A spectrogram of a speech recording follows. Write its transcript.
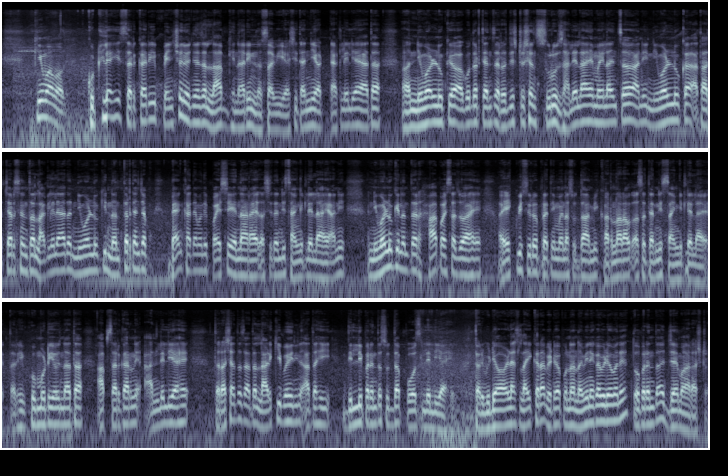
किंवा मग कुठल्याही सरकारी पेन्शन योजनेचा लाभ घेणारी नसावी अशी त्यांनी अट टाकलेली आहे. आता निवडणुकी अगोदर त्यांचं रजिस्ट्रेशन सुरू झालेलं आहे महिलांचं आणि निवडणुका आता आचारसंहिता लागलेल्या आहेत. तर निवडणुकीनंतर त्यांच्या बँक खात्यामध्ये पैसे येणार आहेत असे त्यांनी सांगितलेलं आहे. आणि निवडणुकीनंतर हा पैसा जो आहे एकवीस रुपये प्रति महिनासुद्धा आम्ही करणार आहोत असं त्यांनी सांगितलेलं आहे. तर ही खूप मोठी योजना आता आप सरकारने आणलेली आहे. तर अशातच आता लाडकी बहिणी आता ही दिल्लीपर्यंतसुद्धा पोहोचलेली आहे. तर व्हिडिओ आवडल्यास लाईक करा. भेटूया पुन्हा नवीन एका व्हिडिओमध्ये. तोपर्यंत जय महाराष्ट्र.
